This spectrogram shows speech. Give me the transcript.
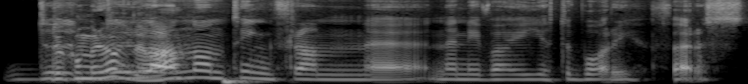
Du, Du kommer ihåg du det, la va? någonting från eh, när ni var i Göteborg först.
